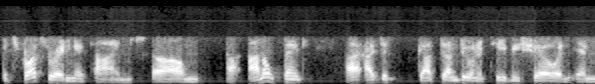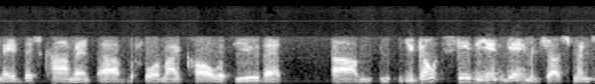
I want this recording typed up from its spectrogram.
it's frustrating at times. Um, I, I don't think I, I just got done doing a TV show and, and made this comment uh, before my call with you that um, you don't see the in-game adjustments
